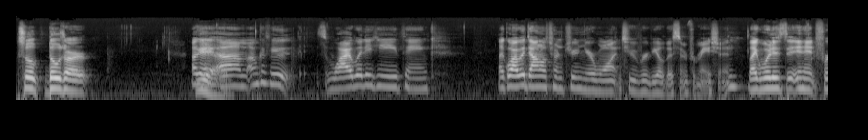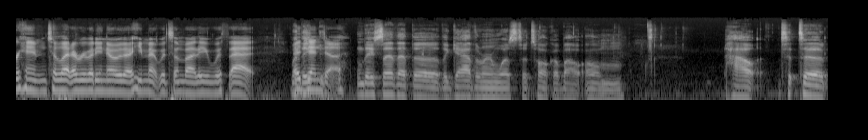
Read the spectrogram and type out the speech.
so those are Okay, Yeah. um, I'm confused. So why would he think? Like, why would Donald Trump Jr. want to reveal this information? Like, what is in it for him to let everybody know that he met with somebody with that But they- agenda? They, said that the the gathering was to talk about um how to, to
